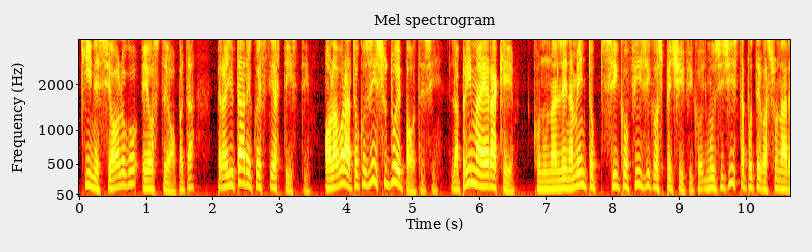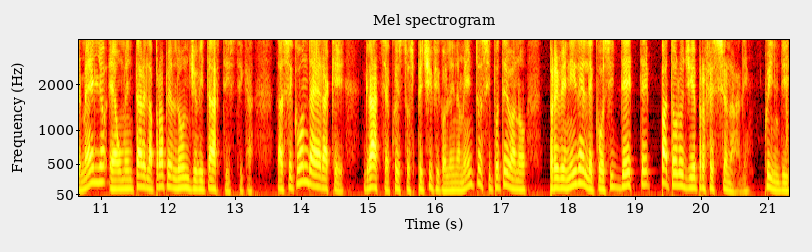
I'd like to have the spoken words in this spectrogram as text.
kinesiologo e osteopata per aiutare questi artisti. Ho lavorato così su due ipotesi. La prima era che, con un allenamento psicofisico specifico, il musicista poteva suonare meglio e aumentare la propria longevità artistica. La seconda era che, grazie a questo specifico allenamento, si potevano prevenire le cosiddette patologie professionali. Quindi,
